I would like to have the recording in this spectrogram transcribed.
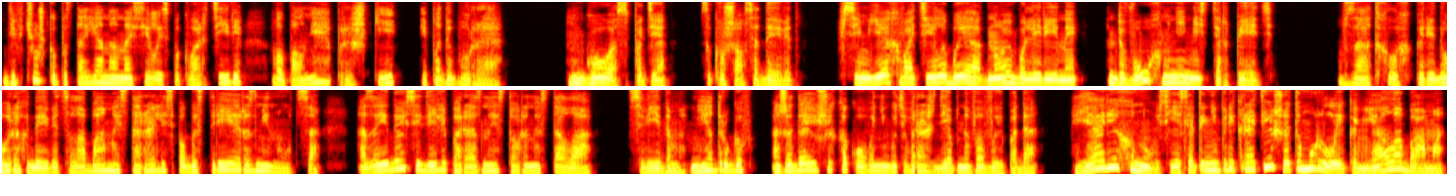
Девчушка постоянно носилась по квартире, выполняя прыжки и подобуре. «Господи!» сокрушался Дэвид. «В семье хватило бы и одной балерины. Двух мне не стерпеть». В затхлых коридорах Дэвид с Алабамой старались побыстрее разминуться, а за едой сидели по разные стороны стола, с видом недругов, ожидающих какого-нибудь враждебного выпада. «Я рехнусь, если ты не прекратишь это мурлыканье, Алабама»,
